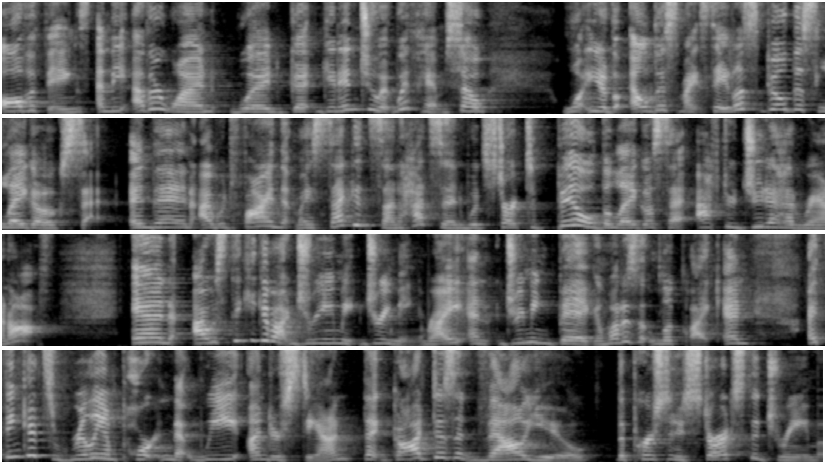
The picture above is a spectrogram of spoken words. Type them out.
all the things. And the other one would get, get into it with him. So, what, you know, the eldest might say, let's build this Lego set. And then I would find that my second son, Hudson, would start to build the Lego set after Judah had ran off. And I was thinking about dreaming, dreaming, right? And dreaming big and what does it look like? And I think it's really important that we understand that God doesn't value the person who starts the dream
